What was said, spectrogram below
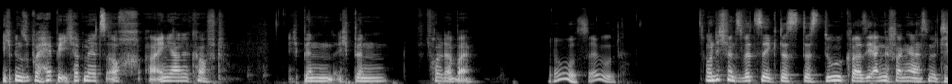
ich bin super happy. Ich habe mir jetzt auch ein Jahr gekauft. Ich bin, ich bin voll dabei. Oh, sehr gut. Und ich find's witzig, dass, dass du quasi angefangen hast mit,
